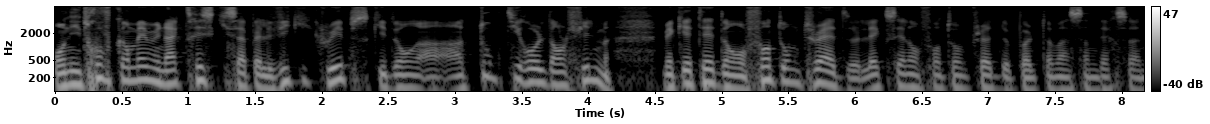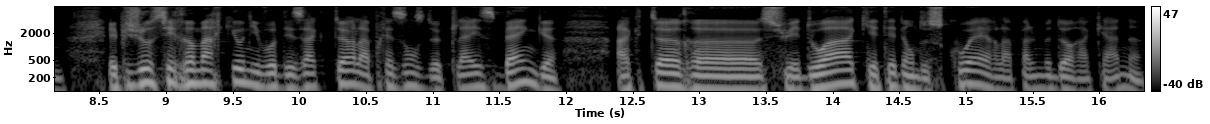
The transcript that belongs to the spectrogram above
On y trouve quand même une actrice qui s'appelle Vicky Krieps, qui a un, tout petit rôle dans le film, mais qui était dans Phantom Thread, l'excellent Phantom Thread de Paul Thomas Anderson. Et puis j'ai aussi remarqué au niveau des acteurs la présence de Claes Bang, acteur euh, suédois qui était dans The Square, la Palme d'Or à Cannes.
